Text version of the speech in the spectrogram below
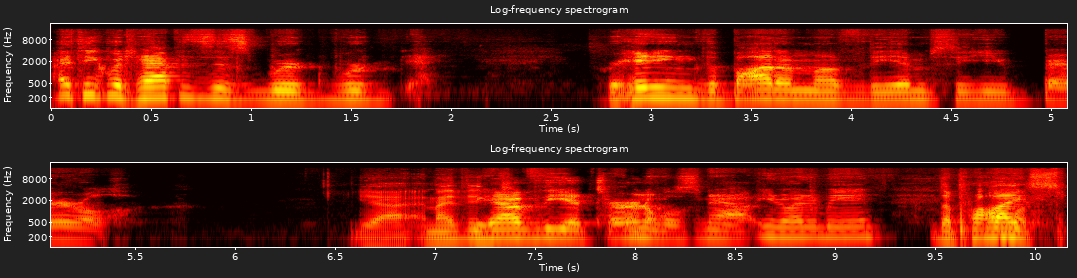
I think what happens is we're we're we're hitting the bottom of the MCU barrel. Yeah, and I think We have the Eternals now. You know what I mean? the problem like- with,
